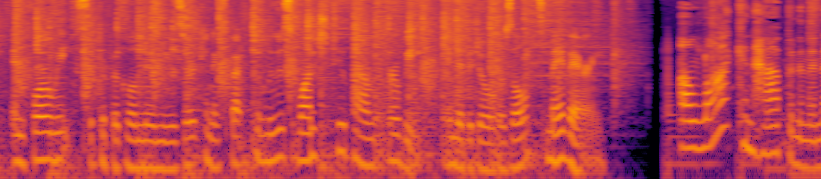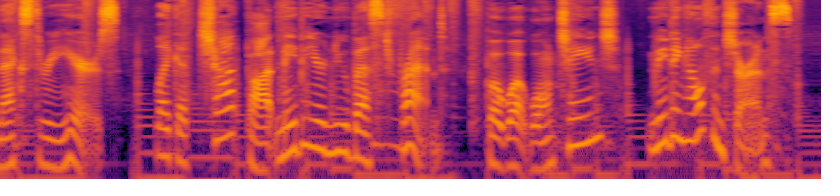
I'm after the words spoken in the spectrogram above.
In four weeks, the typical Noom user can expect to lose one to two pounds per week. Individual results may vary. A lot can happen in the next three years. Like a chatbot may be your new best friend. But what won't change? Needing health insurance.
